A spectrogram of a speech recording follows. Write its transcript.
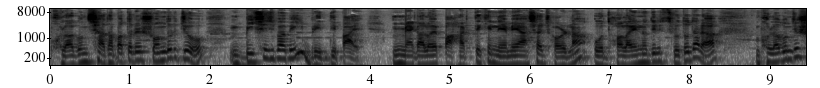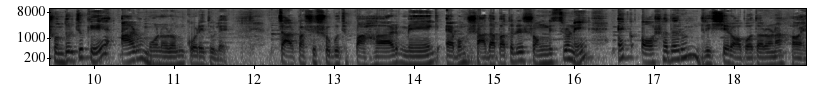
ভোলাগঞ্জ সাদা পাথরের সৌন্দর্য বিশেষভাবেই বৃদ্ধি পায়। মেঘালয় পাহাড় থেকে নেমে আসা ঝর্ণা ও ধলাই নদীর স্রোত দ্বারা ভোলাগঞ্জের সৌন্দর্যকে আরও মনোরম করে তোলে। চারপাশে সবুজ পাহাড়, মেঘ এবং সাদা পাথরের সংমিশ্রণে এক অসাধারণ দৃশ্যের অবতারণা হয়।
